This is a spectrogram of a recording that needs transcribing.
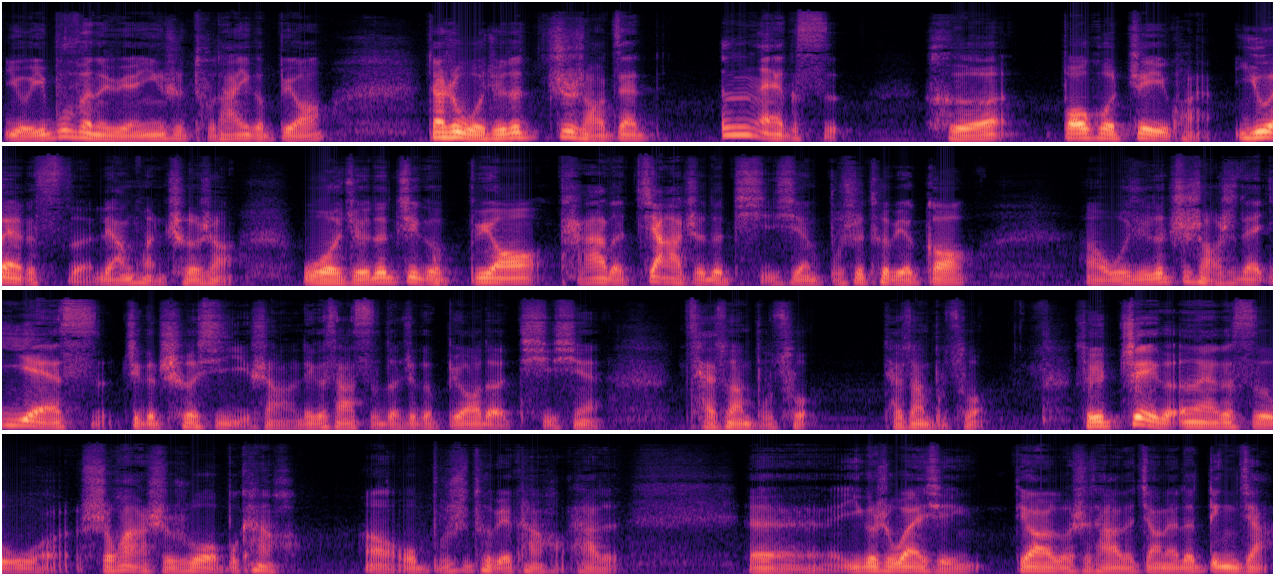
有一部分的原因是图它一个标。但是我觉得至少在 NX 和包括这一款 UX 两款车上，我觉得这个标它的价值的体现不是特别高啊。我觉得至少是在 ES 这个车系以上，雷克萨斯的这个标的体现才算不错，才算不错。所以这个 NX 我实话实说我不看好啊，我不是特别看好它的，呃，一个是外形，第二个是它的将来的定价，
